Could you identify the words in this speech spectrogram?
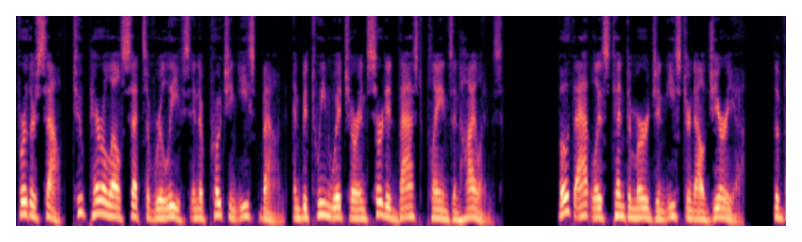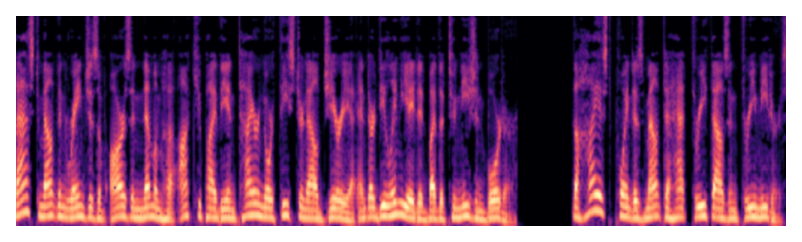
further south, two parallel sets of reliefs in approaching eastbound, and between which are inserted vast plains and highlands. Both atlas tend to merge in eastern Algeria. The vast mountain ranges of Ars and Nemamha occupy the entire northeastern Algeria and are delineated by the Tunisian border. The highest point is Mount Tahat 3003 meters.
